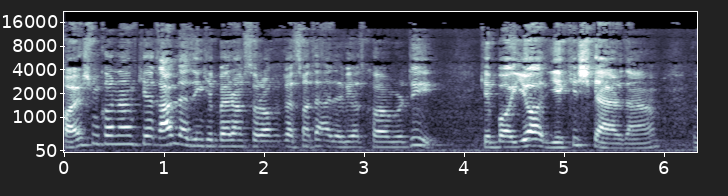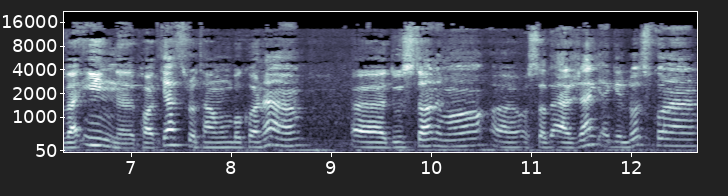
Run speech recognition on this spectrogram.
خواهش می‌کنم که قبل از اینکه برم سراغ قسمت ادبیات کاربردی که با یاد یکیش کردم و این پادکست رو تموم بکنم دوستان ما استاد ارجنگ اگه لطف کنن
